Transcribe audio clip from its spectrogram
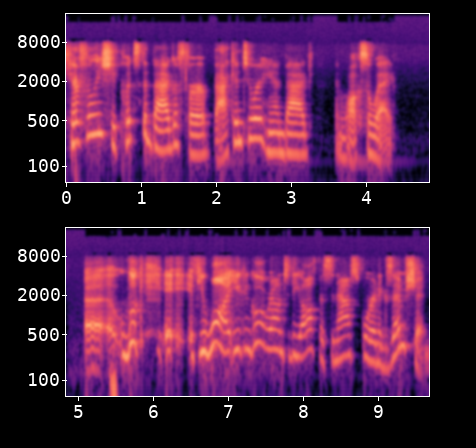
Carefully, she puts the bag of fur back into her handbag and walks away. Uh, look, if you want, you can go around to the office and ask for an exemption,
